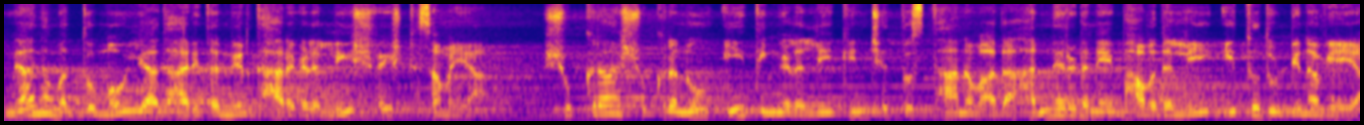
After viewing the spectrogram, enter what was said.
ಜ್ಞಾನ ಮತ್ತು ಮೌಲ್ಯಾಧಾರಿತ ನಿರ್ಧಾರಗಳಲ್ಲಿ ಶ್ರೇಷ್ಠ ಸಮಯ. ಶುಕ್ರ ಶುಕ್ರನು ಈ ತಿಂಗಳಲ್ಲಿ ಕಿಂಚಿತ್ತು ಸ್ಥಾನವಾದ ಹನ್ನೆರಡನೇ ಭಾವದಲ್ಲಿ ಇತ್ತು ದುಡ್ಡಿನ ವ್ಯಯ,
